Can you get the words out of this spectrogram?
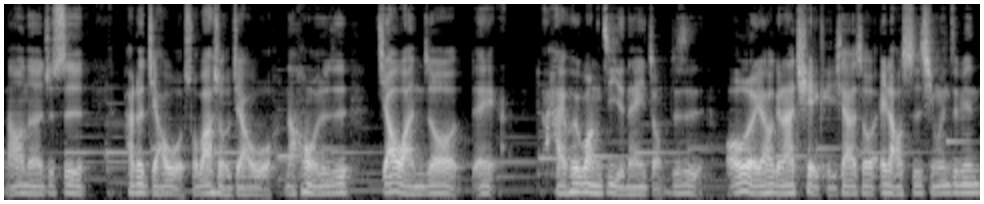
然后呢，就是他就教我手把手教我，然后我就是教完之后，哎，还会忘记的那一种，就是偶尔要跟他 check 一下，说，哎，老师，请问这边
